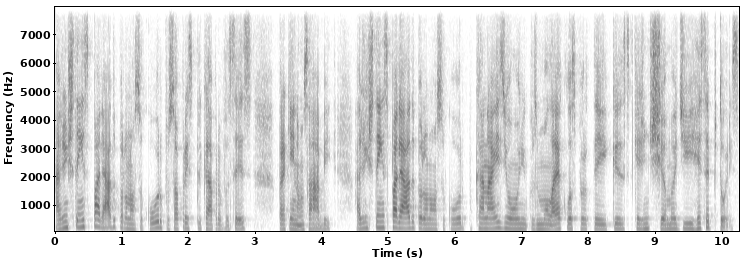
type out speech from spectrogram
A gente tem espalhado pelo nosso corpo, só para explicar para vocês, para quem não sabe, a gente tem espalhado pelo nosso corpo canais iônicos, moléculas proteicas que a gente chama de receptores.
